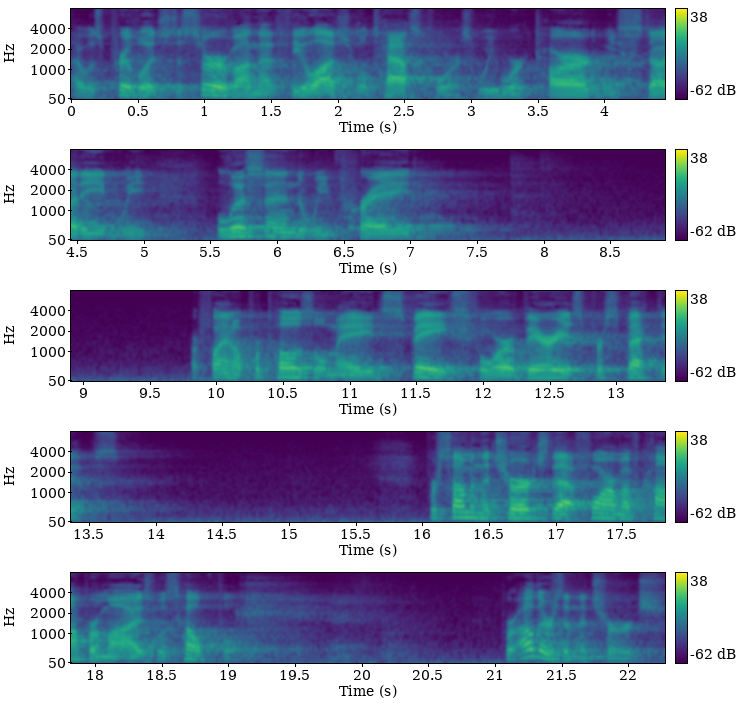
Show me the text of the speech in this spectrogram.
I was privileged to serve on that theological task force. We worked hard, we studied, we listened, we prayed. Our final proposal made space for various perspectives. For some in the church, that form of compromise was helpful. For others in the church,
